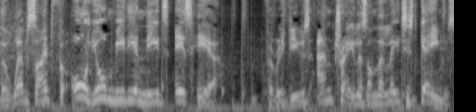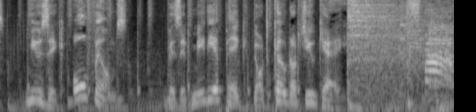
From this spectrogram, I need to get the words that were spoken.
The website for all your media needs is here. For reviews and trailers on the latest games, music, or films, visit mediapick.co.uk. Smile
